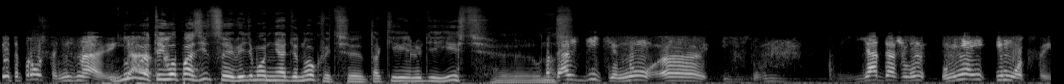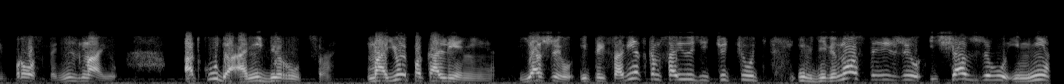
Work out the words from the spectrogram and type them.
это просто не знаю. Ну, я... это его позиция, видимо, он не одинок, ведь э, такие люди есть э, у нас. Подождите, ну, э, я даже, у, у меня эмоции просто, не знаю, откуда они берутся. Мое поколение. Я жил и при Советском Союзе чуть-чуть, и в 90-е жил, и сейчас живу, и мне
